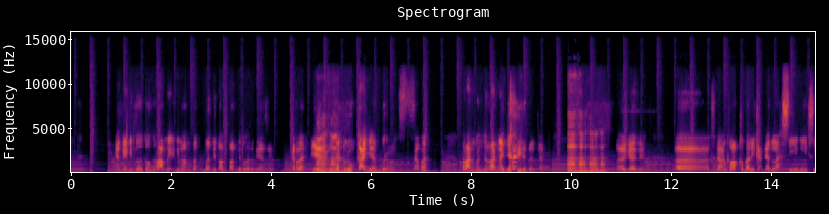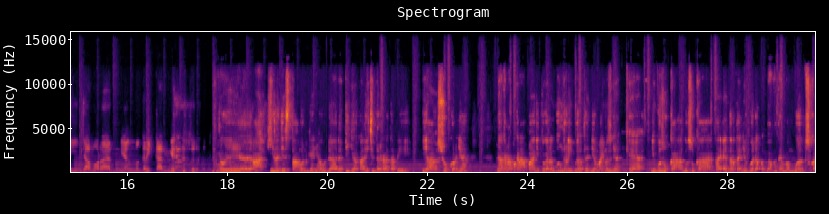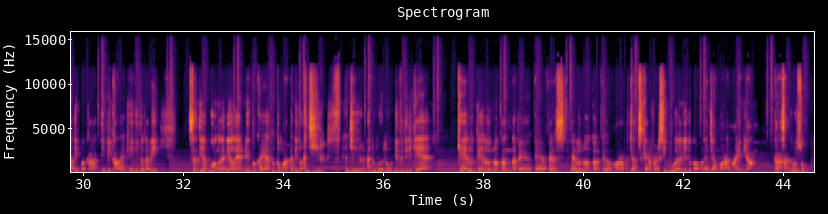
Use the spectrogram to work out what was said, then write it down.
yang kayak gitu tuh rame dinonton buat ditonton gitu loh gak sih? Karena ya Hmm, udah lukanya ber apa terang benderang aja gitu kan. Hmm, hmm, hmm, hmm. makanya Eh, sedangkan kalau kebalikannya adalah si ini si jamoran yang mengerikan gitu. Oh iya, ah gila dia setahun kayaknya udah ada tiga kali cedera tapi ya syukurnya nggak kenapa-kenapa gitu. Karena gue ngeri banget ya dia main. Maksudnya kayak ya gue suka gue suka kayak entertainnya gue dapat banget. Emang gue suka tipe tipikal yang kayak gitu. Tapi setiap gue ngeliat dia landing itu kayak tutup mata gitu anjir anjir aduh aduh gitu. Jadi kayak kayak lu kayak lu nonton apa ya kayak versi kayak lu nonton film horror jump scare versi gue gitu kalau ngeliat jamuran main yang kerasa gerusuk.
